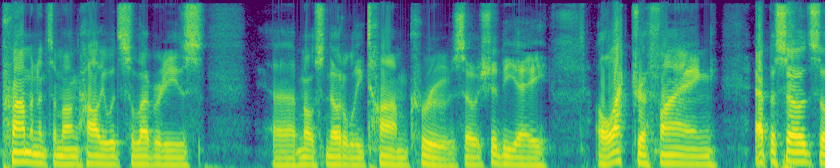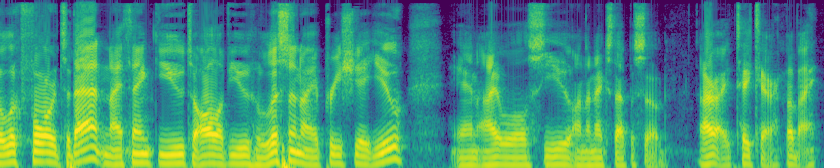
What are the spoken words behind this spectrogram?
prominent among Hollywood celebrities, uh, most notably Tom Cruise. So it should be a electrifying episode. So look forward to that. And I thank you to all of you who listen. I appreciate you. And I will see you on the next episode. All right. Take care. Bye bye.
